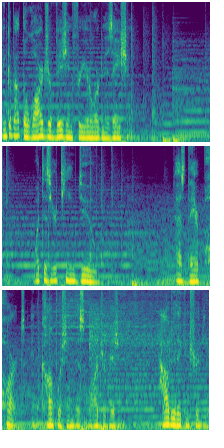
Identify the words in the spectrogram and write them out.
Think about the larger vision for your organization. What does your team do as their part in accomplishing this larger vision? How do they contribute?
